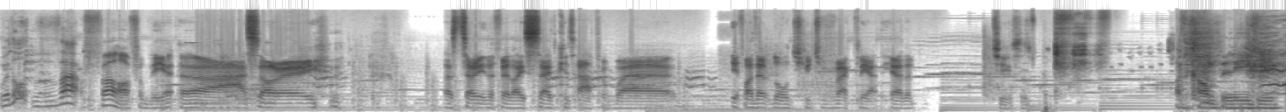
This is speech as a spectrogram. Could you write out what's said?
We're not that far from the. Ah, sorry. That's totally the thing I said could happen. Where if I don't launch you directly at the enemy, Jesus. I can't believe you.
